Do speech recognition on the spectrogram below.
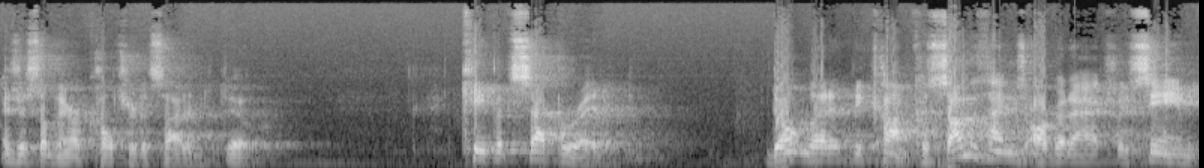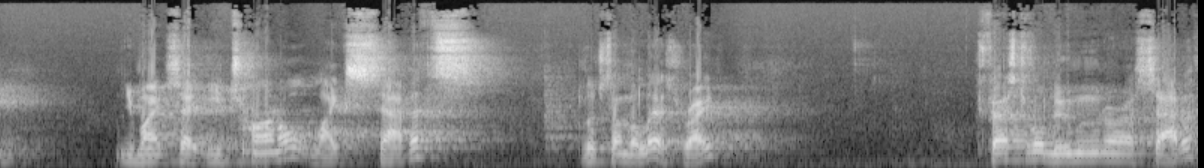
It's just something our culture decided to do. Keep it separated. Don't let it become, because some things are going to actually seem, you might say, eternal, like Sabbaths. Looks on the list, right? Festival, new moon, or a Sabbath.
